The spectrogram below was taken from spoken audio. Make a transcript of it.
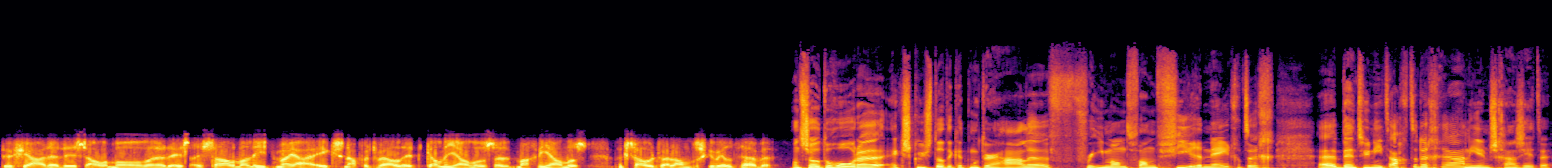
Dus ja, dat is allemaal, dat is, is allemaal niet. Maar ja, ik snap het wel. Het kan niet anders, het mag niet anders. Maar ik zou het wel anders gewild hebben. Want zo te horen, excuus dat ik het moet herhalen, voor iemand van 94, uh, eh, bent u niet achter de geraniums gaan zitten?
